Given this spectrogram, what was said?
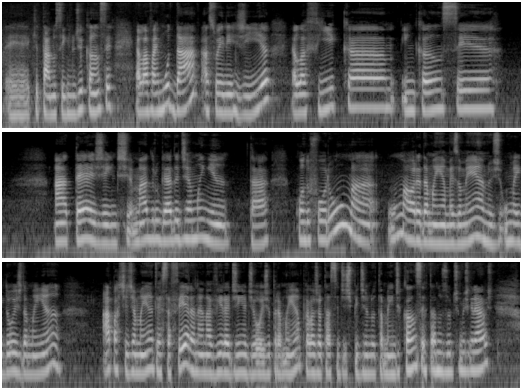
é, que está no signo de Câncer, ela vai mudar a sua energia, ela fica em Câncer até, gente, madrugada de amanhã, tá? Quando for uma, uma hora da manhã, mais ou menos, uma e dois da manhã, a partir de amanhã, terça-feira, né, na viradinha de hoje para amanhã, porque ela já está se despedindo também de câncer, está nos últimos graus,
